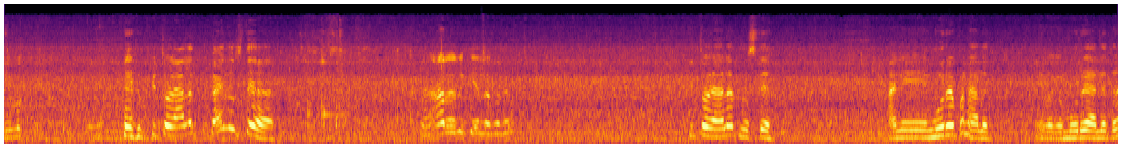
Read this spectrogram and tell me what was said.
हे बघ पितोळे आलं काय नुसतं? अरे केलं बरं. पितोळे आलेत नुसते. आणि मुरे पण आलेत. हे बघा मुरे आले तर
